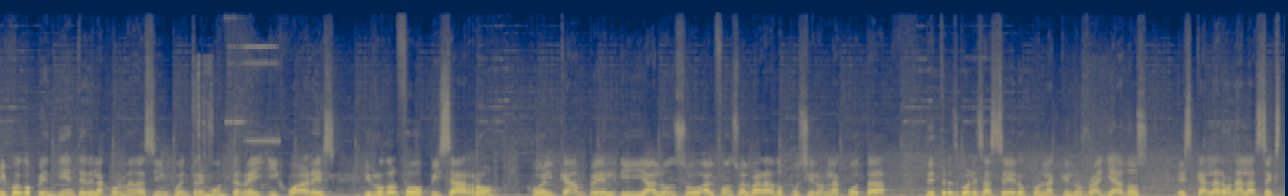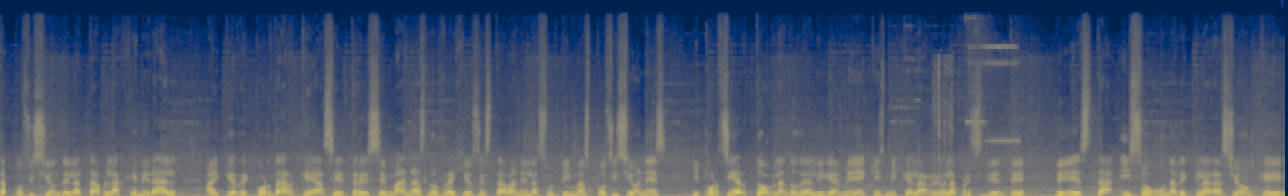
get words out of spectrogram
el juego pendiente de la jornada 5 entre Monterrey y Juárez. Y Rodolfo Pizarro, Joel Campbell y Alonso, Alfonso Alvarado pusieron la cuota de tres goles a cero con la que los Rayados escalaron a la sexta posición de la tabla general. Hay que recordar que hace tres semanas los regios estaban en las últimas posiciones y por cierto, hablando de la Liga MX, Miquel Arriola, presidente de esta, hizo una declaración que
